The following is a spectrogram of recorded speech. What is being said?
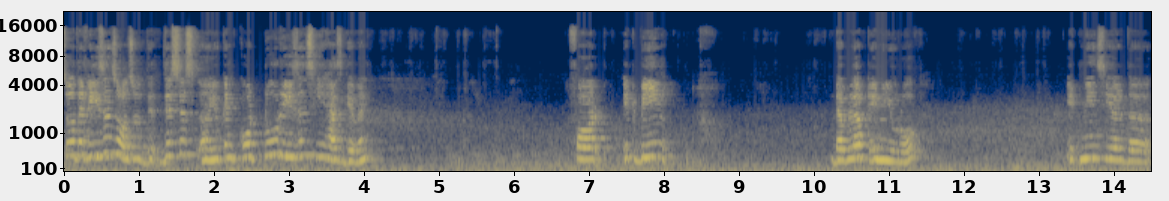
So the reasons also, this is, uh, you can quote two reasons he has given for it being developed in Europe. It means here the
